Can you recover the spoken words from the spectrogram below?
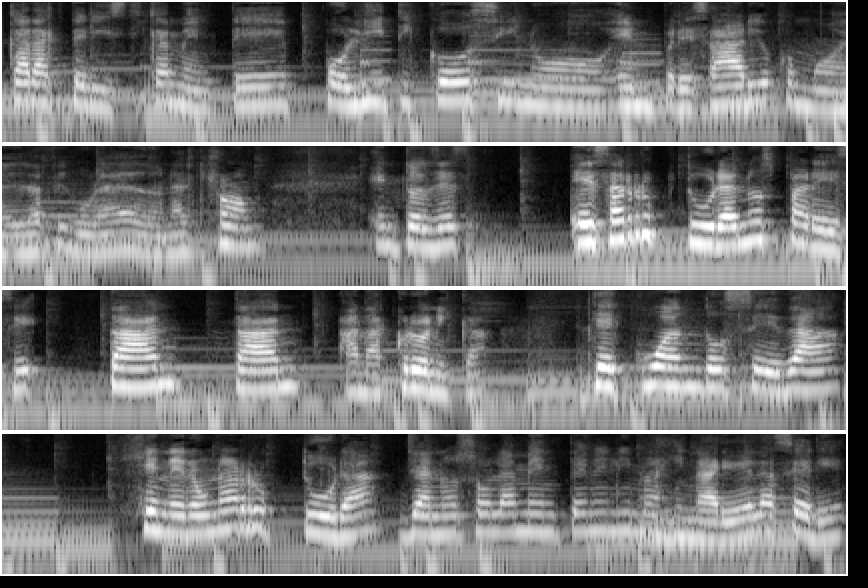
característicamente político, sino empresario, como es la figura de Donald Trump, entonces, esa ruptura nos parece tan, tan anacrónica que cuando se da genera una ruptura ya no solamente en el imaginario de la serie,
